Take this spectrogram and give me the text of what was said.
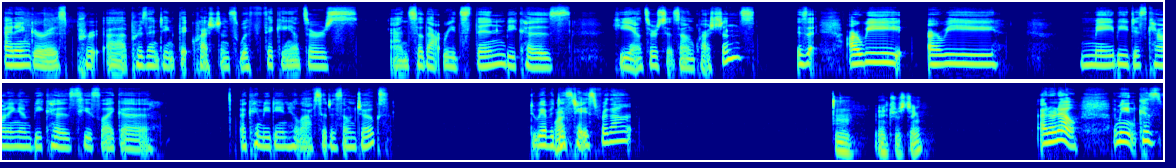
And Enger is pre- uh, presenting thick questions with thick answers, and so that reads thin because he answers his own questions. Is it? Are we? Are we? Maybe discounting him because he's like a a comedian who laughs at his own jokes. Do we have a What? distaste for that? Interesting. I don't know. I mean, because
